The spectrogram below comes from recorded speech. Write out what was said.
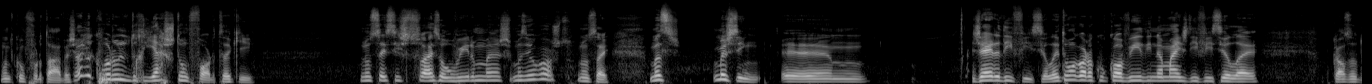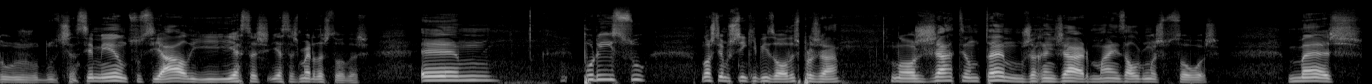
muito confortáveis. Olha que barulho de riacho tão forte aqui. Não sei se isto faz ouvir, mas, mas eu gosto, não sei. Mas, mas sim, hum, já era difícil. Então agora com o Covid ainda mais difícil é causa do, do distanciamento social e, e, essas, e essas merdas todas. Um, por isso, nós temos 5 episódios para já. Nós já tentamos arranjar mais algumas pessoas, mas,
